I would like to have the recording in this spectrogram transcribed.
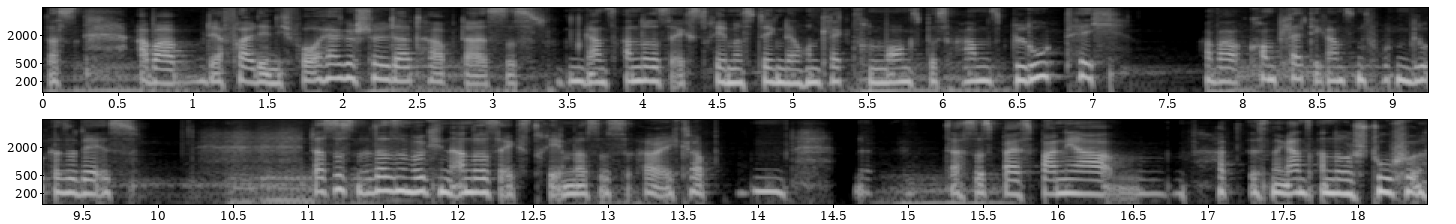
das, aber der Fall, den ich vorher geschildert habe, da ist es ein ganz anderes extremes Ding. Der Hund leckt von morgens bis abends blutig, aber komplett die ganzen Pfoten blut. Also der ist, das ist, das ist wirklich ein anderes Extrem. Das ist, äh, ich glaube, das ist bei Spanja hat ist eine ganz andere Stufe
